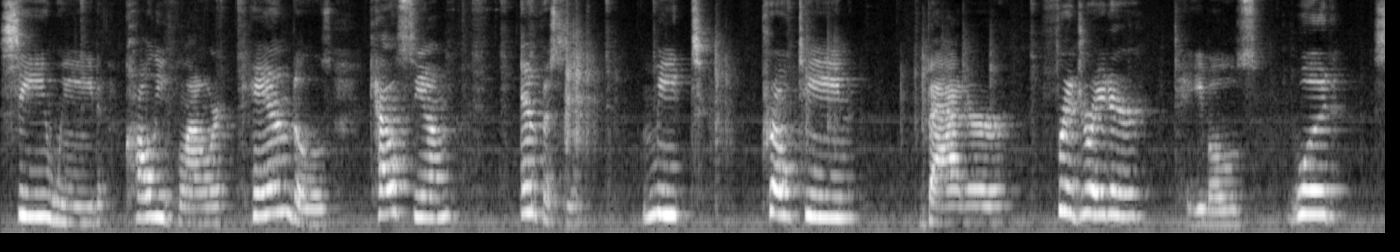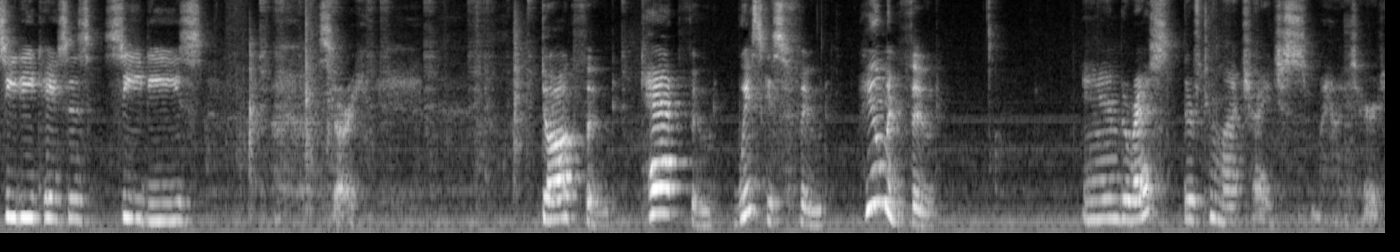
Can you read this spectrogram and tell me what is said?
seaweed, cauliflower, candles, calcium, emphasis, meat, protein, batter, refrigerator, tables, wood, CD cases, CDs, sorry, dog food, cat food, whiskas food, human food. And the rest, there's too much. I just, my eyes hurt.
